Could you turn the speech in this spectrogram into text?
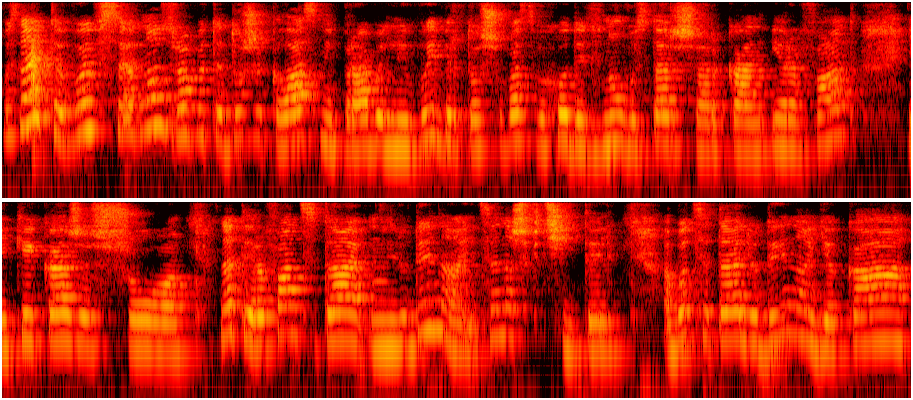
Ви знаєте, ви все одно зробите дуже класний правильний вибір, тому що у вас виходить знову старший аркан Іерофант, який каже, що знаєте, Іерофант це та людина, і це наш вчитель, або це та людина, яка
